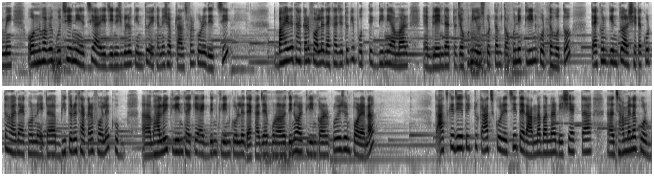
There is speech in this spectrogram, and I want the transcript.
আমি অন্যভাবে গুছিয়ে নিয়েছি আর এই জিনিসগুলো কিন্তু এখানে সব ট্রান্সফার করে দিচ্ছি। বাইরে থাকার ফলে দেখা যেত কি প্রত্যেক দিনই আমার ব্লেন্ডারটা যখনই ইউজ করতাম তখনই ক্লিন করতে হতো। তো এখন কিন্তু আর সেটা করতে হয় না। এখন এটা ভিতরে থাকার ফলে খুব ভালোই ক্লিন থাকে। একদিন ক্লিন করলে দেখা যায় পনেরো দিনও আর ক্লিন করার প্রয়োজন পড়ে না। তো আজকে যেহেতু একটু কাজ করেছি, তাই রান্না বান্নার বেশি একটা ঝামেলা করব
